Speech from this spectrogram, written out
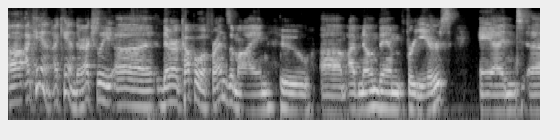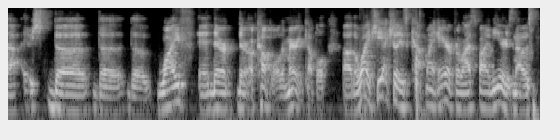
Uh, I can, I can. They're actually uh, there are a couple of friends of mine who um, I've known them for years, and uh, the the the wife and they're they're a couple, they're a married couple. Uh, the wife, she actually has cut my hair for the last five years, and I was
